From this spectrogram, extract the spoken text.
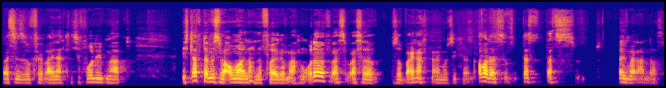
was ihr so für weihnachtliche Vorlieben habt. Ich glaube, da müssen wir auch mal noch eine Folge machen, oder? Was, was wir so Weihnachten an Musik hören. Aber das, das, das irgendwann anders.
